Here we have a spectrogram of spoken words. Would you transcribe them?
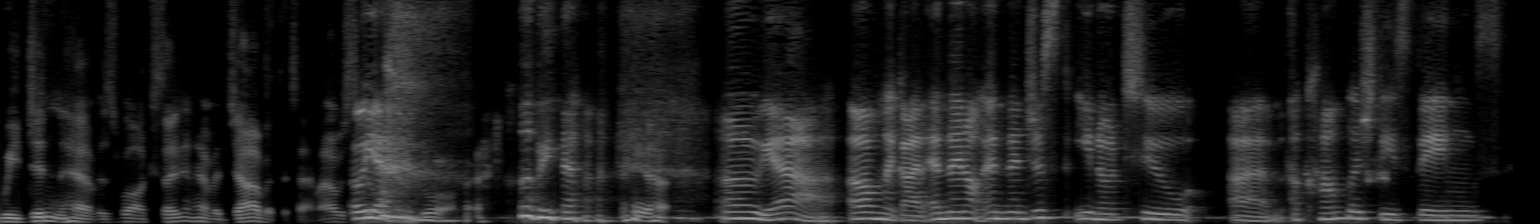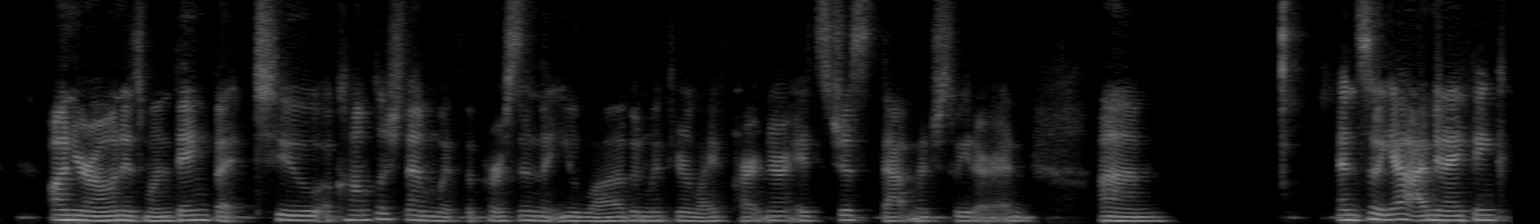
we didn't have as well because i didn't have a job at the time. I was oh yeah. oh yeah. Yeah. Oh yeah. Oh my god. And then and then just you know to um, accomplish these things on your own is one thing, but to accomplish them with the person that you love and with your life partner, it's just that much sweeter. And um and so yeah, I mean, I think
